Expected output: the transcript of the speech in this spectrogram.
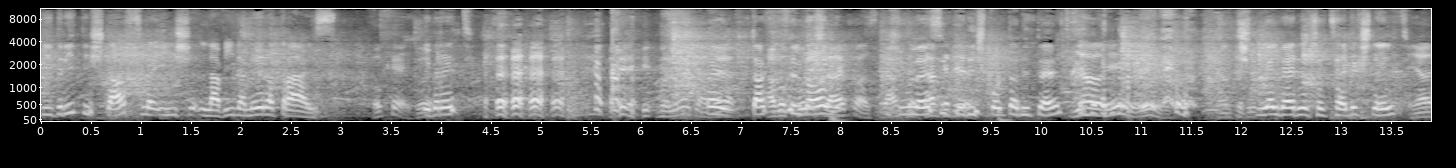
die dritte Staffel ist Lavina Nera 3. Okay, gut. Überredet? Mal schauen. Hey, ja. danke Aber vielmals. Danke, Zulässig danke für die Spontanität. Ja, eh, eh. Danke Die Spiele werden schon zusammengestellt. Ja,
